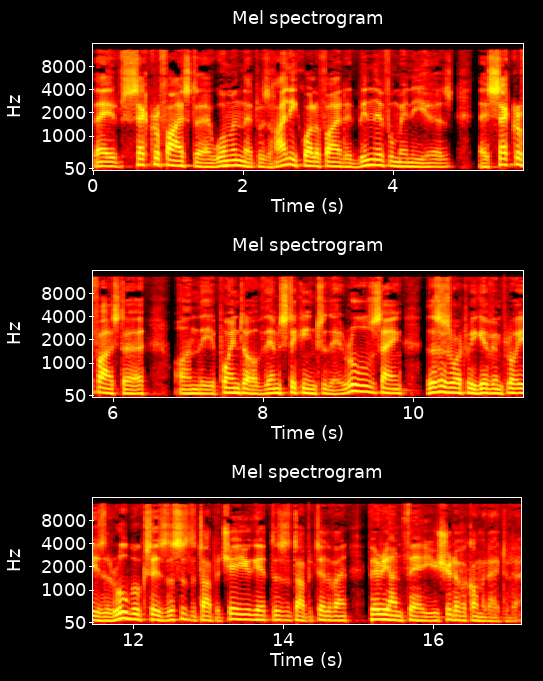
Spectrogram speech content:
they sacrificed a woman that was highly qualified, had been there for many years. They sacrificed her on the point of them sticking to their rules, saying, this is what we give employees. The rule book says this is the type of chair you get, this is the type of telephone. Very unfair. You should have accommodated her.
